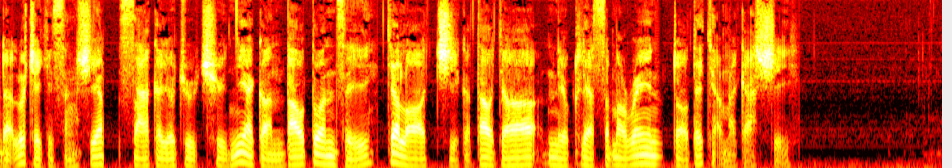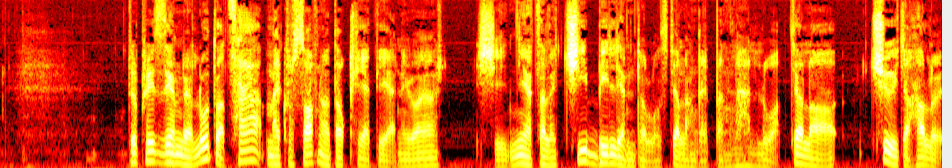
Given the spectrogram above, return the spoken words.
ได้รู้จักิสังเชียสากยจูชื่อเนี่ยกัอนดาวต้นสีจะรอจีก็เต้าจะนิวเคลียร์ซัมารีนต่อได้จากอเมริกาชีดูพรีเซนเดลูตัวช้า Microsoft นอตเคลียร์เดียนี่ว่าชีเนี่ยจะละชีบิลเลียนดอลลาร์จะลังไกปังลาลวกจะรอชื่อจะเขาเลย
